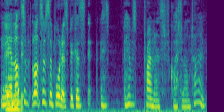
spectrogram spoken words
Yeah, lots of lots of supporters because he was prime minister for quite a long time.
